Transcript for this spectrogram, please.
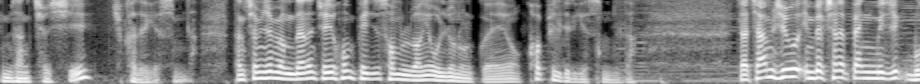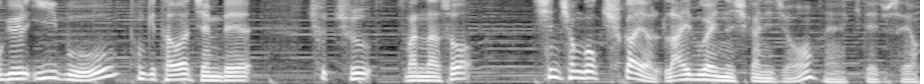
김상철 씨 축하드리겠습니다. 당첨자 명단은 저희 홈페이지 선물방에 올려놓을 거예요. 커피를 드리겠습니다. 자, 잠시 후 인백션의 백뮤직 목요일 2부 통기타와 젬베 추추 만나서 신청곡 추가열 라이브가 있는 시간이죠. 네, 기대해 주세요.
